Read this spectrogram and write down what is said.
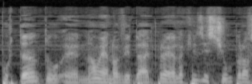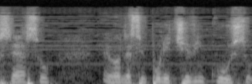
Portanto, é, não é novidade para ela que existia um processo vamos dizer assim, punitivo em curso.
